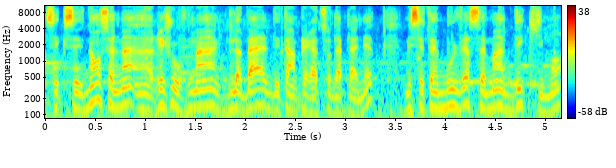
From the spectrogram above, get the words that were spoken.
C'est que c'est non seulement un réchauffement global des températures de la planète, mais c'est un bouleversement des climats.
